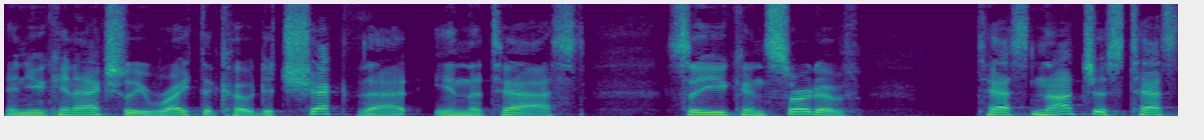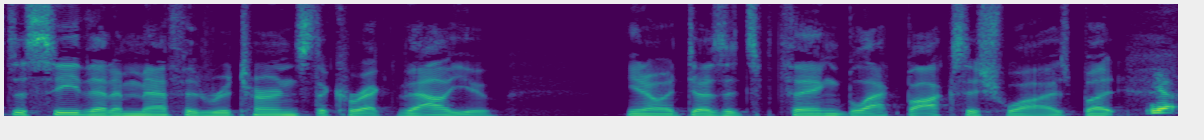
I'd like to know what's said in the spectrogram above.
And you can actually write the code to check that in the test. So you can sort of test not just test to see that a method returns the correct value you know, it does its thing black boxish wise, but Yeah.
